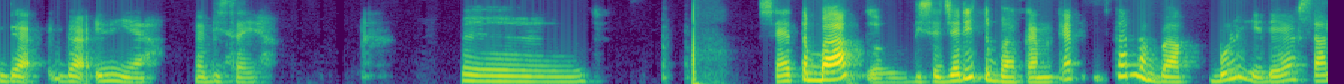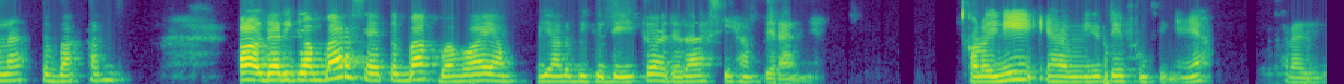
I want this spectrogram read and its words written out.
Enggak, enggak ini ya, enggak bisa ya. Hmm, saya tebak, bisa jadi tebakan kan, kan nebak, boleh ya salah tebakan. Kalau dari gambar saya tebak bahwa yang yang lebih gede itu adalah si hampirannya. Kalau ini ya gede fungsinya ya, karena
